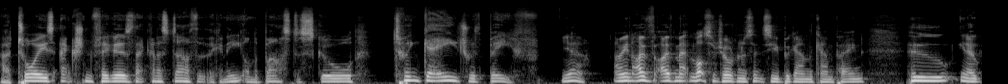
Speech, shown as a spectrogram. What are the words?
uh, toys, action figures, that kind of stuff that they can eat on the bus to school to engage with beef. Yeah. I mean, I've I've met lots of children since you began the campaign who, you know,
